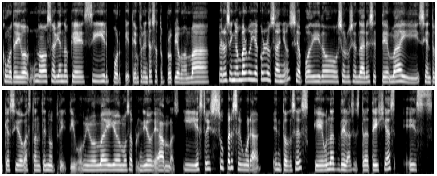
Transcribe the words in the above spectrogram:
Como te digo, no sabiendo qué decir porque te enfrentas a tu propia mamá. Pero sin embargo, ya con los años se ha podido solucionar ese tema y siento que ha sido bastante nutritivo. Mi mamá y yo hemos aprendido de ambas y estoy súper segura entonces que una de las estrategias es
